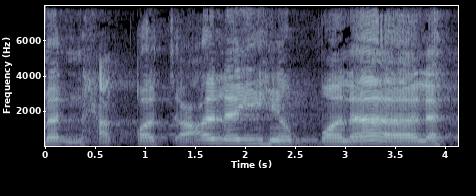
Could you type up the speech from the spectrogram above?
من حقت عليه الضلالة.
